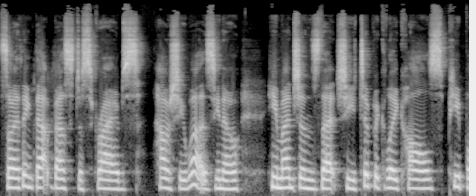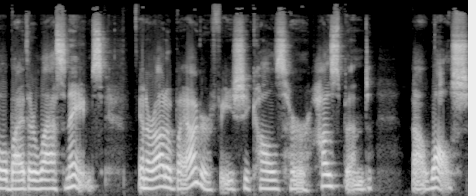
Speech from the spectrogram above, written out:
so I think that best describes how she was. You know, he mentions that she typically calls people by their last names. In her autobiography, she calls her husband uh, Walsh.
